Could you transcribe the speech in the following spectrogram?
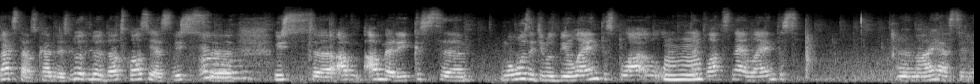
vecstāvs kādreiz ļoti, ļoti daudz klausījās visus, visus Amerikas mūziķi. Mums bija lentas, pla, mm -hmm. ne plats, ne lentas mājās. Ir,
